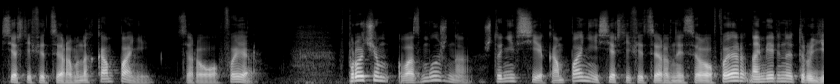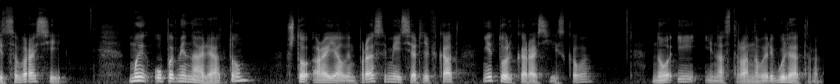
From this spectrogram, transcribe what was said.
сертифицированных компаний ЦРО ФР. Впрочем, возможно, что не все компании, сертифицированные ФР, намерены трудиться в России. Мы упоминали о том, что Royal Impress имеет сертификат не только российского, но и иностранного регулятора,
